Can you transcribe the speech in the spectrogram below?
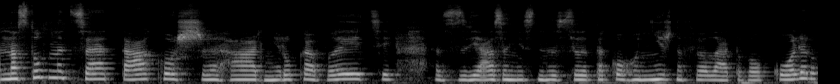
Наступне це також гарні рукавиці, зв'язані з, з такого ніжно-фіолетового кольору,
